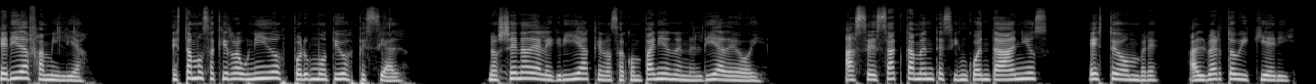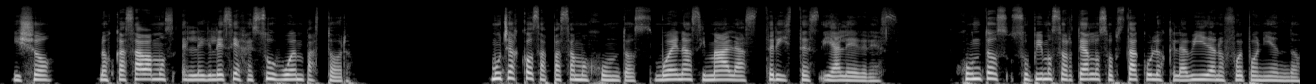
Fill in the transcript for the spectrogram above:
Querida familia, estamos aquí reunidos por un motivo especial. Nos llena de alegría que nos acompañen en el día de hoy. Hace exactamente 50 años, este hombre, Alberto Vicchieri, y yo nos casábamos en la iglesia Jesús Buen Pastor. Muchas cosas pasamos juntos, buenas y malas, tristes y alegres. Juntos supimos sortear los obstáculos que la vida nos fue poniendo.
